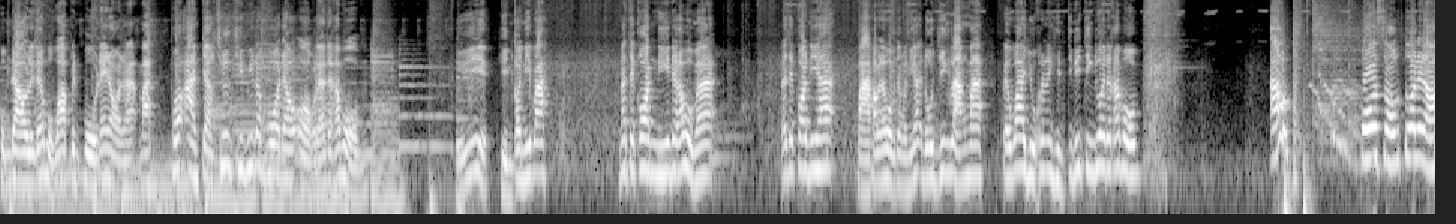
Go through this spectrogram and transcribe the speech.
ผมเดาเลยนะผมว่าเป็นโปแน่นอนนะมาเพราะอ่านจากชื่อคลิปนี้เราพอเดาออกแล้วนะครับผมเฮ้ยหินก้อนนี้ปะน่าจะก้อนนี้นะครับผมฮะน่าจะก้อนนี้ฮะ ป่าเข้าไปแล้วผมจังหวะนี้ฮะโดนยิงหลังมาแปลว่าอยู่ข้างในหินจริงนี้จริงด้วยนะครับผม เอ้าโปรสองตัวเลยเหรอ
